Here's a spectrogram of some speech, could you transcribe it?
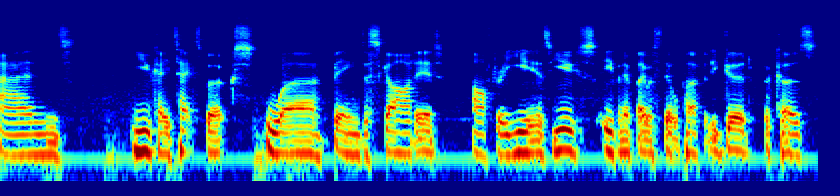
and UK textbooks were being discarded after a year's use, even if they were still perfectly good, because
